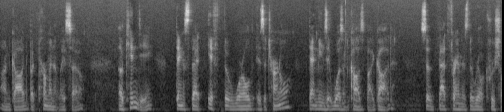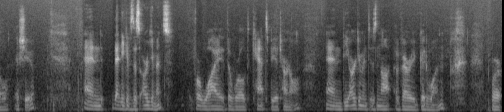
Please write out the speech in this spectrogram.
on God, but permanently so. Al-Kindi thinks that if the world is eternal, that means it wasn't caused by God. So that for him is the real crucial issue. And then he gives this argument for why the world can't be eternal. And the argument is not a very good one, for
